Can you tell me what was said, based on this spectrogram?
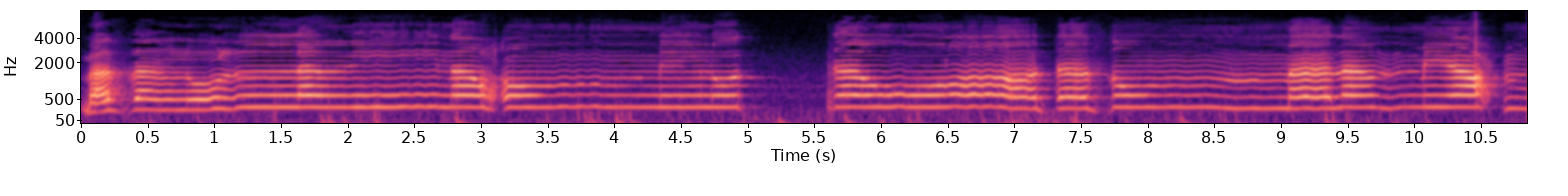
مثل الذين حملوا التوراة لم يحمل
